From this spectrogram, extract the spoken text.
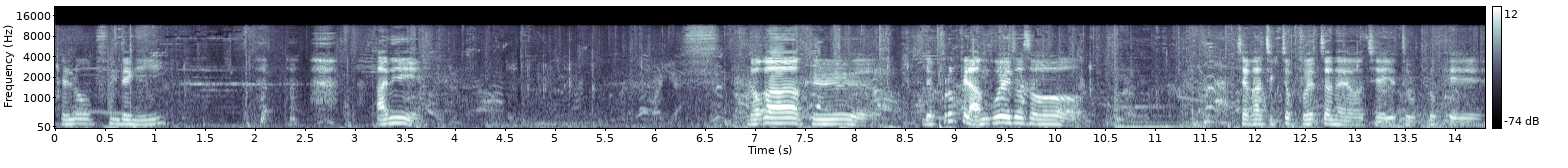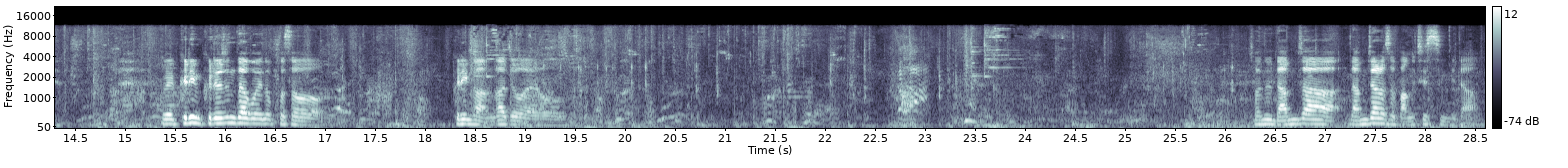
hello 풍뎅이. 아니 너가 그 내 프로필 안 구해줘서 제가 직접 구했잖아요 제 유튜브 프로필. 왜 그림 그려준다고 해놓고서 그림 거안 가져와요. 저는 남자 남자라서 망치 씁니다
